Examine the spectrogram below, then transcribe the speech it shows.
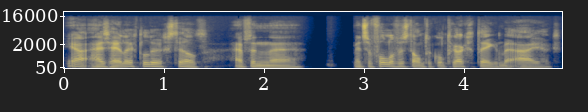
Ja, hij is heel erg teleurgesteld. Hij heeft een, eh, met zijn volle verstand een contract getekend bij Ajax.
